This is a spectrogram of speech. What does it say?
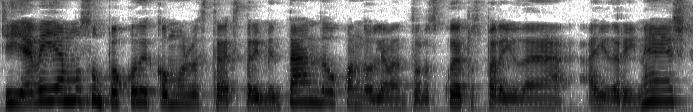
que ya veíamos un poco de cómo lo estaba experimentando cuando levantó los cuerpos para ayudar, ayudar a Inés,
